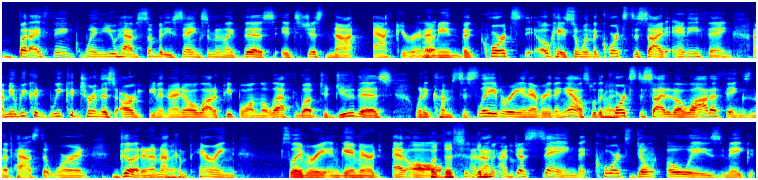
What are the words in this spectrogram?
but I think when you have somebody saying something like this, it's just not accurate. I mean, the courts okay, so when the courts decide anything, I mean, we could we could turn this argument and I know a lot of people on the left love to do this when it comes to slavery and everything else. Well, the Right. courts decided a lot of things in the past that weren't good, and I'm not Right. comparing slavery and gay marriage at all. But this- I'm, the not- ma- I'm just saying that courts don't always make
